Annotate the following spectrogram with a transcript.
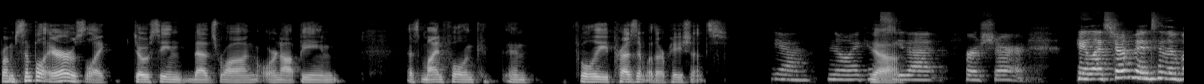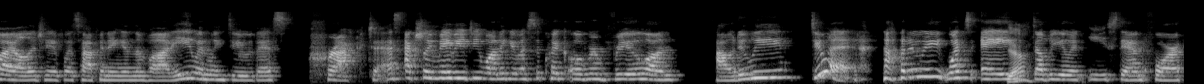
from simple errors like dosing meds wrong or not being as mindful and and fully present with our patients. Yeah, no, I can Yeah. see that for sure. Okay, let's jump into the biology of what's happening in the body when we do this practice. Actually, maybe do you want to give us a quick overview on how do we do it? How do we, what's A, Yeah. W, and E stand for?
